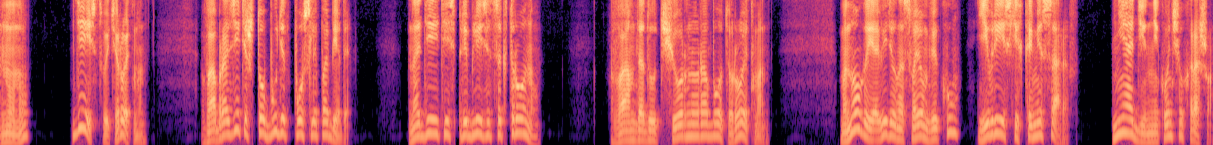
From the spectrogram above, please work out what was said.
Ну-ну. Действуйте, Ройтман. Вообразите, что будет после победы. Надеетесь приблизиться к трону? Вам дадут черную работу, Ройтман. Много я видел на своем веку еврейских комиссаров. Ни один не кончил хорошо.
